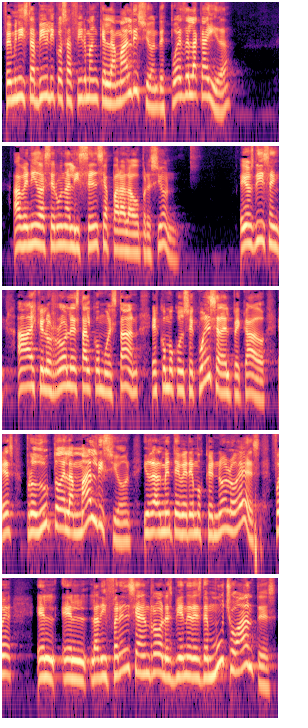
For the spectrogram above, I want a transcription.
feministas bíblicos afirman que la maldición después de la caída ha venido a ser una licencia para la opresión. Ellos dicen, ah, es que los roles tal como están es como consecuencia del pecado, es producto de la maldición y realmente veremos que no lo es. Fue la diferencia en roles viene desde mucho antes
